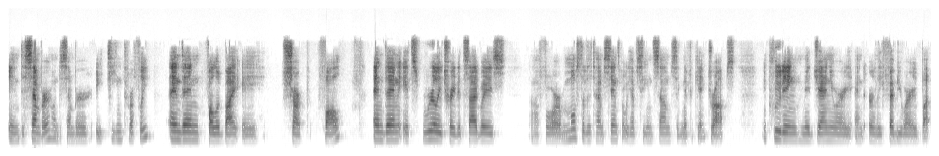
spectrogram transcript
in December, on December 18th, roughly and then followed by a sharp fall. And then it's really traded sideways uh, for most of the time since, but we have seen some significant drops, including mid January and early February. But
